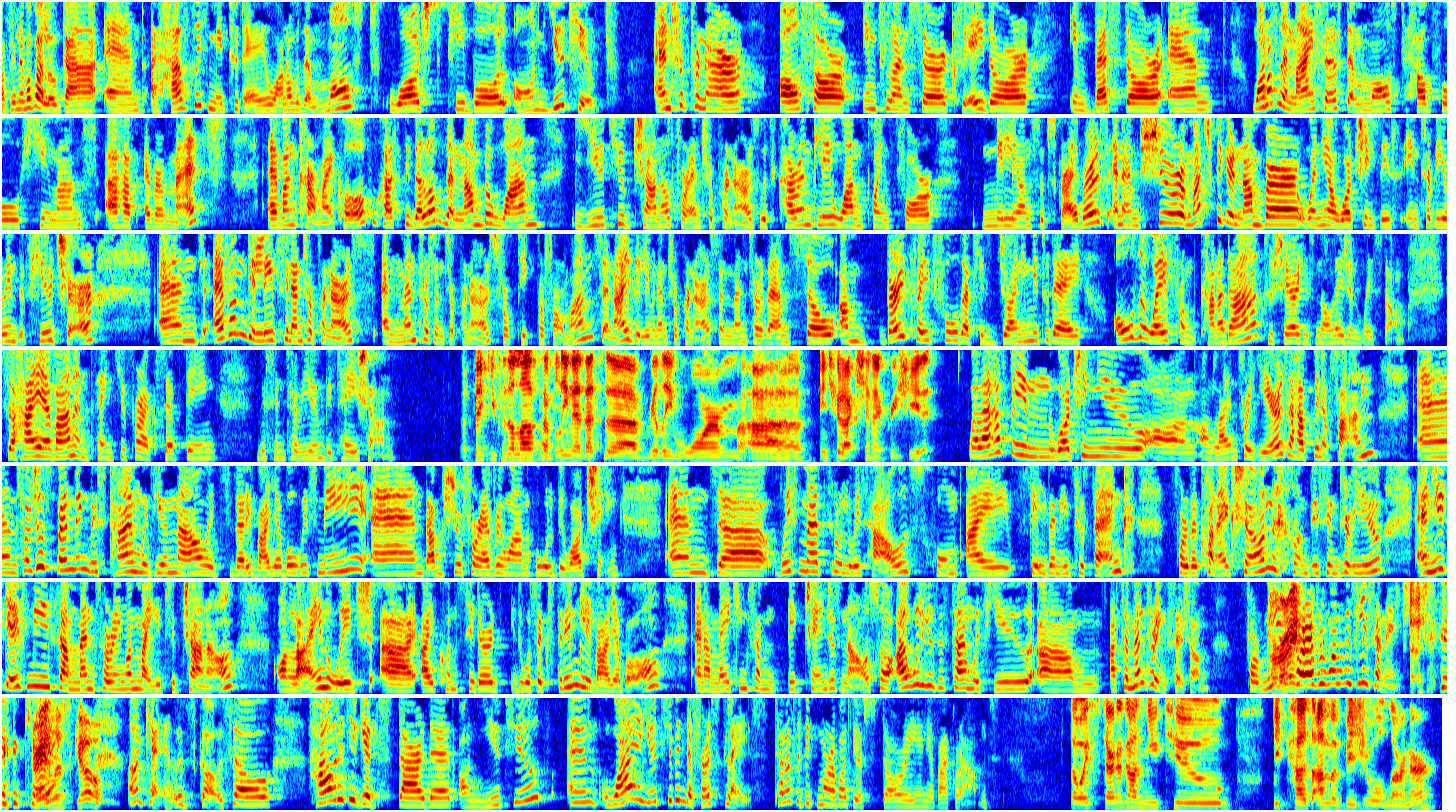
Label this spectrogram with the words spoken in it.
Pavlina Papalouka, and I have with me today one of the most watched people on YouTube entrepreneur, author, influencer, creator, investor, and one of the nicest and most helpful humans I have ever met. Evan Carmichael, who has developed the number one YouTube channel for entrepreneurs with currently 1.4 million subscribers, and I'm sure a much bigger number when you're watching this interview in the future. And Evan believes in entrepreneurs and mentors entrepreneurs for peak performance, and I believe in entrepreneurs and mentor them. So I'm very grateful that he's joining me today all the way from Canada to share his knowledge and wisdom. So hi, Evan, and thank you for accepting this interview invitation. Thank you for the love, Pavlina. That's a really warm uh, introduction. I appreciate it. Well, I have been watching you on online for years. I have been a fan. And so just spending this time with you now, it's very valuable with me. And I'm sure for everyone who will be watching. And uh, we've met through Lewis Howes, whom I feel the need to thank for the connection on this interview. And you gave me some mentoring on my YouTube channel online, which I, I considered it was extremely valuable. And I'm making some big changes now. So I will use this time with you um, as a mentoring session for me right. and for everyone who's listening. okay, Great, let's go. Okay, let's go. So, how did you get started on YouTube and why YouTube in the first place? Tell us a bit more about your story and your background. So, I started on YouTube because I'm a visual learner.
